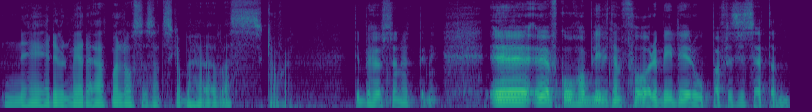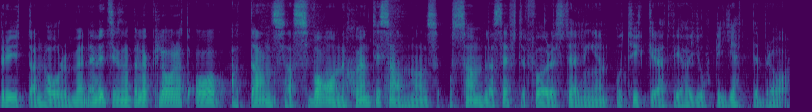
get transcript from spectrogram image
Nej, det är väl mer det här att man låtsas att det ska behövas kanske. Det behövs en utbildning. Eh, ÖFK har blivit en förebild i Europa för sitt sätt att bryta normer. När vi till exempel har klarat av att dansa Svansjön tillsammans och samlas efter föreställningen och tycker att vi har gjort det jättebra.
